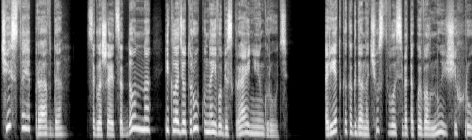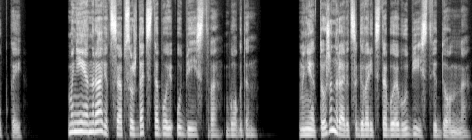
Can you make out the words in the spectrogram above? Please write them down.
«Чистая правда», — соглашается Донна и кладет руку на его бескрайнюю грудь. Редко, когда она чувствовала себя такой волнующей хрупкой. «Мне нравится обсуждать с тобой убийство, Богдан». «Мне тоже нравится говорить с тобой об убийстве, Донна».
